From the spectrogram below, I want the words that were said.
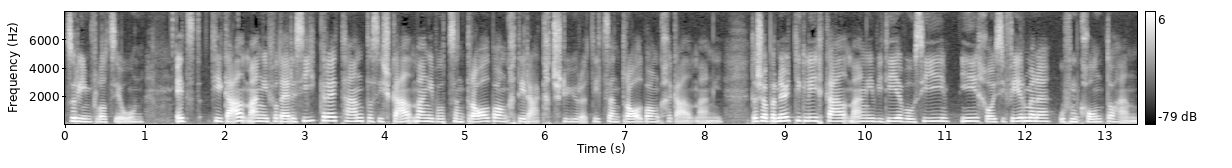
zur Inflation. Jetzt die Geldmenge, von der Sie geredet haben, das ist die Geldmenge, die die Zentralbank direkt steuert, die Zentralbanken-Geldmenge. Das ist aber nicht die gleiche Geldmenge wie die, die Sie, ich, unsere Firmen auf dem Konto haben.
